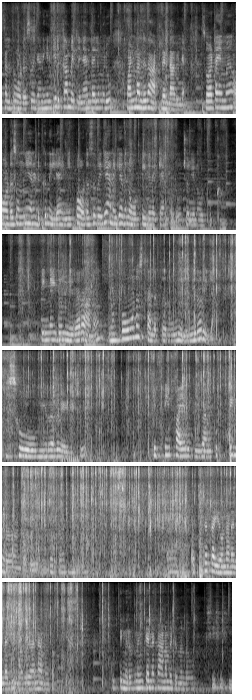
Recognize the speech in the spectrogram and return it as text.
സ്ഥലത്ത് ഓർഡേഴ്സ് വരികയാണെങ്കിൽ എനിക്ക് എടുക്കാൻ പറ്റില്ല. ഞാൻ എന്തായാലും ഒരു വൺ മന്ത് നാട്ടിലുണ്ടാവില്ല. സോ ആ ടൈം ഓർഡേഴ്സ് ഒന്നും ഞാൻ എടുക്കുന്നില്ല. ഇനിയിപ്പോൾ ഓർഡേഴ്സ് വരികയാണെങ്കിൽ അത് നോട്ട് ചെയ്ത് വെക്കാൻ ഒരു ചെറിയ നോട്ട്ബുക്ക് പിന്നെ ഇത് മിററാണ് ഞാൻ പോണ സ്ഥലത്ത് റൂമിൽ മിററില്ല സോ മിറർ മേടിച്ചു. ഫിഫ്റ്റി ഫൈവ് റുപ്പീസാണ് കുട്ടി മിററാണ് കേട്ടോ ഒറ്റ കൈ കൊണ്ടാണ് എല്ലാം ചെയ്യുന്നത്. ഞാനാണ് കേട്ടോ. കുട്ടി മിറർ. നിങ്ങൾക്ക് എന്നെ കാണാൻ പറ്റുന്നുണ്ടോ? ഹി ഹി ഹി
